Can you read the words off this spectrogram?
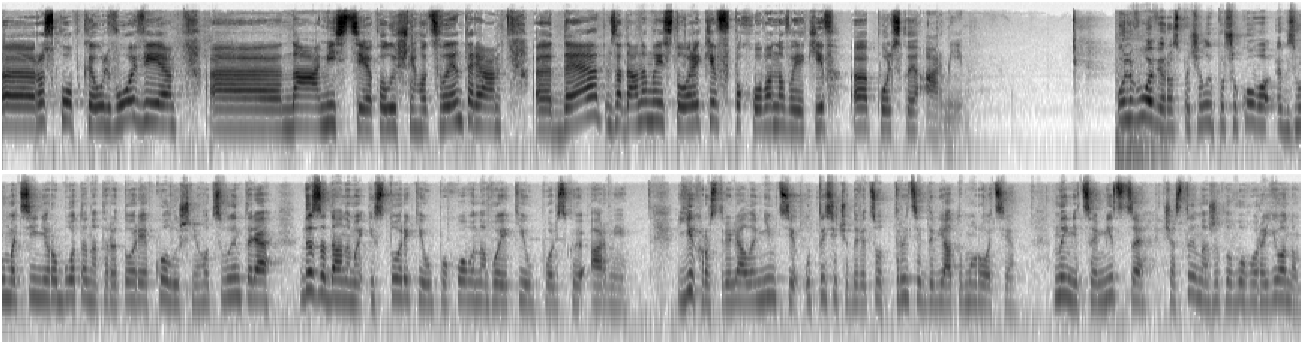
е, розкопки у Львові е, на місці колишнього цвинтаря, е, де, за даними істориків, поховано вояків е, польської армії. У Львові розпочали пошуково-ексгумаційні роботи на території колишнього цвинтаря, де, за даними істориків, поховано вояків польської армії. Їх розстріляли німці у 1939 році. Нині це місце частина житлового району.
